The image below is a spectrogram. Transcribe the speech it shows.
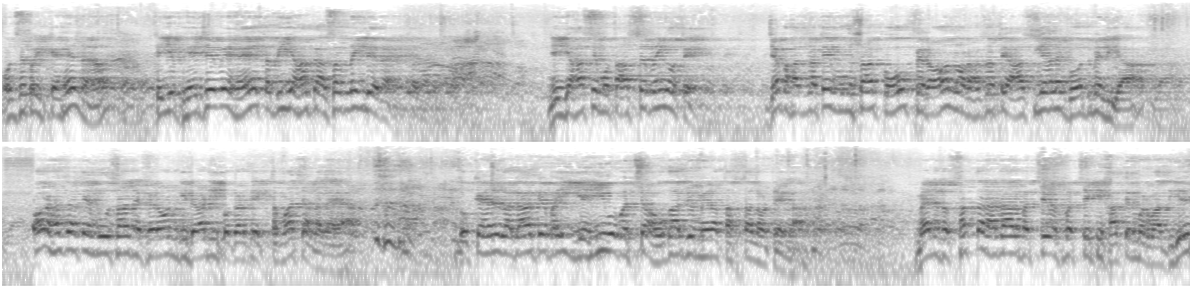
ان سے کوئی کہے نا کہ یہ بھیجے ہوئے ہیں، تبھی یہاں کا اثر نہیں لے رہے۔ ہیں یہ یہاں سے متاثر نہیں ہوتے۔ جب حضرت موسیٰ کو فرعون اور حضرت آسیہ نے گود میں لیا اور حضرت موسیٰ نے فرعون کی ڈاڑی پکڑ کے ایک تماچا لگایا تو کہنے لگا کہ بھائی یہی وہ بچہ ہوگا جو میرا تختہ لوٹے گا۔ میں نے تو ستر ہزار بچے اس بچے کی خاطر مروا دیے۔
